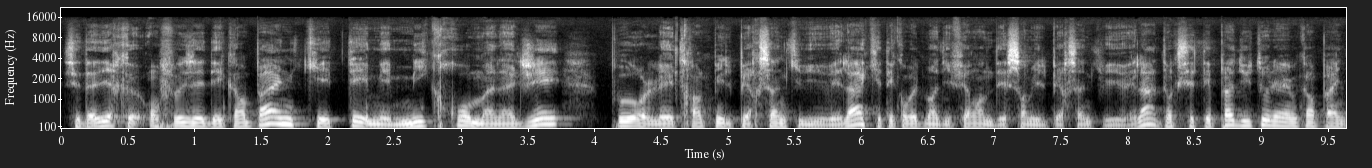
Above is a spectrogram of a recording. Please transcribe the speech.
C'est-à-dire qu'on faisait des campagnes qui étaient mais micro-managées pour les 30 000 personnes qui vivaient là, qui étaient complètement différentes des 100 000 personnes qui vivaient là. Donc c'était pas du tout les mêmes campagnes.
